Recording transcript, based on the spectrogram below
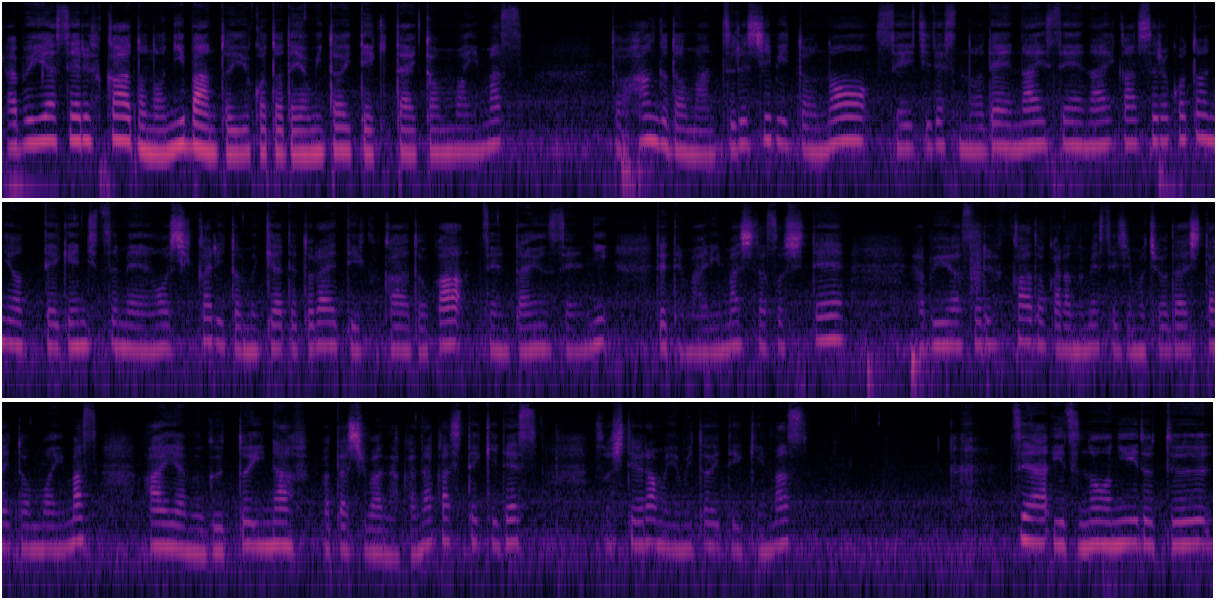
ラブイヤーセルフカードの2番ということで読み解いていきたいと思います。ハングドマン、吊るし人の聖地ですので、内省、内観することによって現実面をしっかりと向き合って捉えていくカードが全体運勢に出てまいりました。そして、ラブイヤーセルフカードからのメッセージも頂戴したいと思います。I am good enough. 私はなかなか素敵です。そして裏も読み解いていきます。There is no need to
